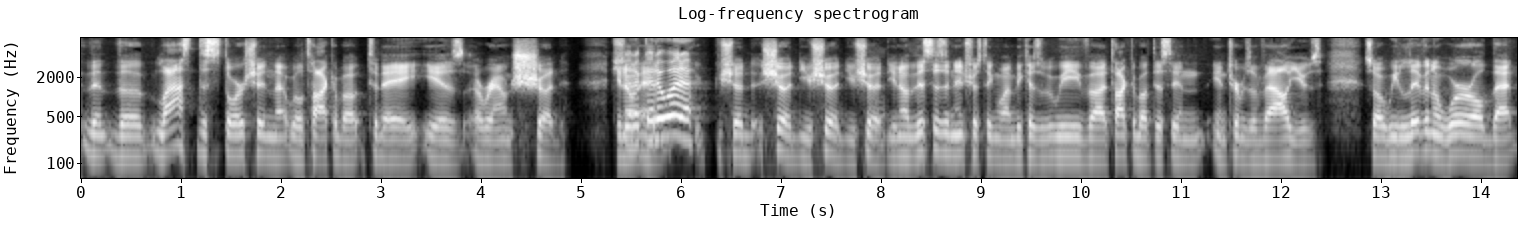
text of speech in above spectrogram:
the the last distortion that we'll talk about today is around should you Shoulda, know, coulda, woulda. Should, should, you should, you should. You know, this is an interesting one because we've uh, talked about this in in terms of values. So we live in a world that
